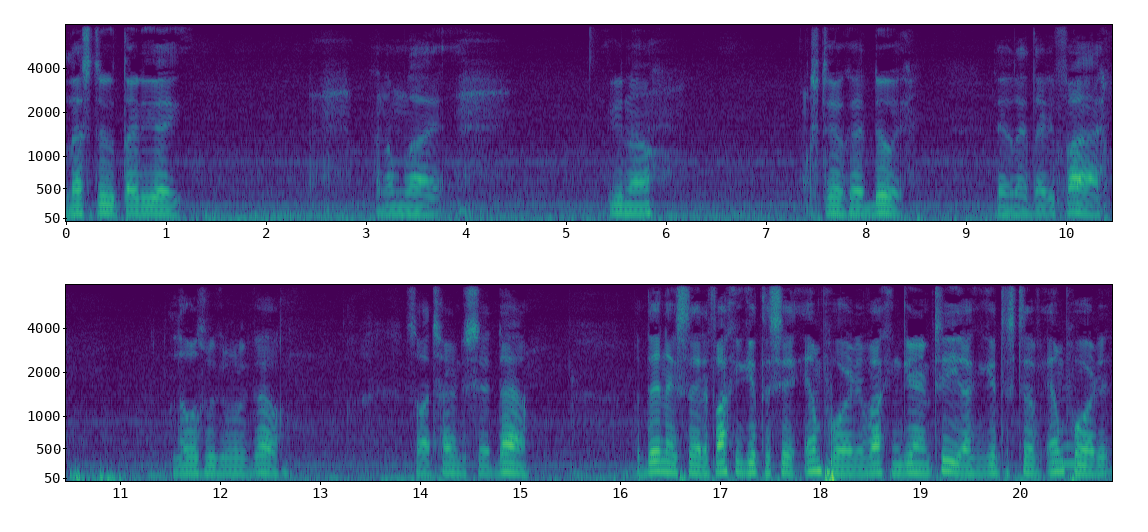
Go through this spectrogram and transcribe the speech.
let's do thirty eight. And I'm like, you know, still couldn't do it. They were like 35. Lowest we could really go. So I turned the shit down. But then they said if I could get the shit imported, if I can guarantee I can get the stuff mm-hmm. imported,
